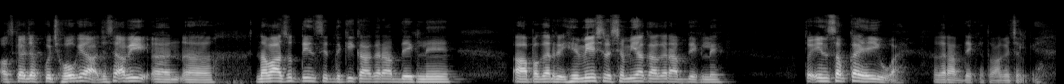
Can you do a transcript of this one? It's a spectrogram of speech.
और उसका जब कुछ हो गया, जैसे अभी नवाजुद्दीन सिद्दीकी का अगर आप देख लें, आप अगर हिमेश रशमिया का अगर आप देख लें तो इन सब का यही हुआ है, अगर आप देखें तो आगे चल के।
